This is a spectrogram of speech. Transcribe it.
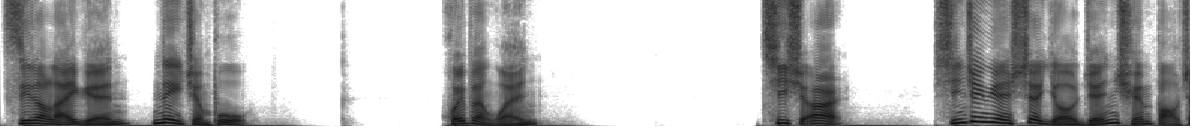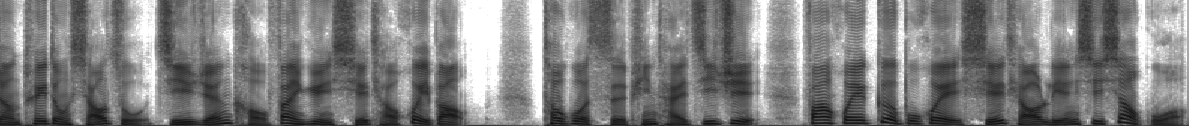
资料来源：内政部。回本文七十二。行政院设有人权保障推动小组及人口贩运协调汇报，透过此平台机制，发挥各部会协调联系效果，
